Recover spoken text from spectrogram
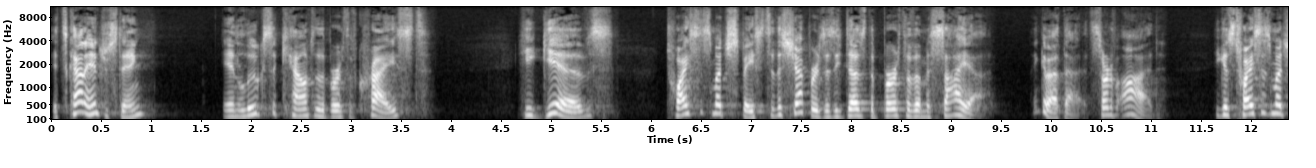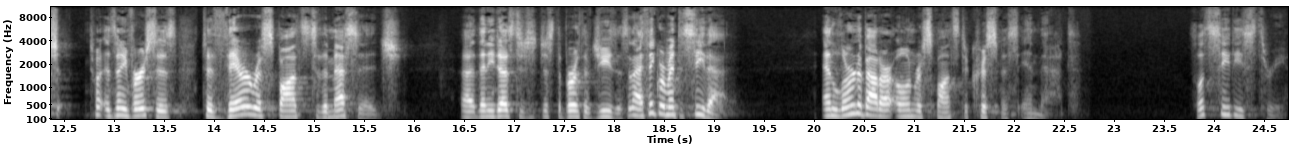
It's kind of interesting. In Luke's account of the birth of Christ, he gives twice as much space to the shepherds as he does the birth of the Messiah. Think about that. It's sort of odd. He gives twice as much as many verses to their response to the message uh, than he does to just the birth of Jesus. And I think we're meant to see that and learn about our own response to Christmas in that. So let's see these three.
